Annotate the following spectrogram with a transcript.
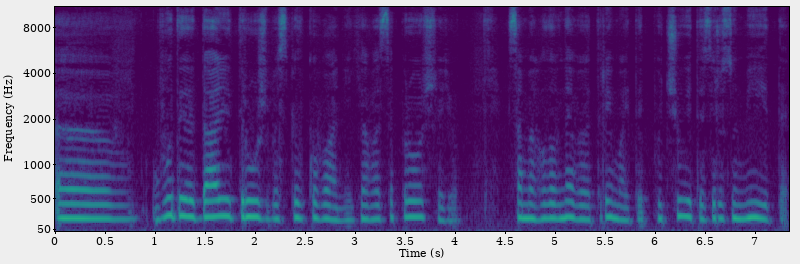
Е, Буде далі дружба, спілкування. Я вас запрошую. Саме головне, ви отримаєте, почуєте, зрозумієте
